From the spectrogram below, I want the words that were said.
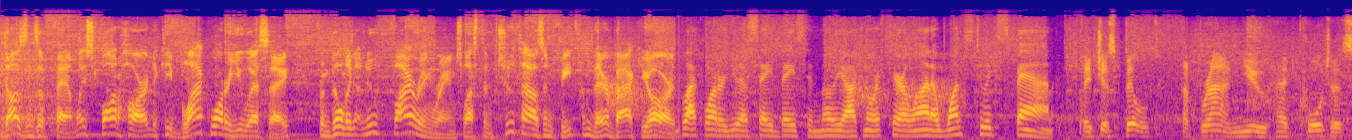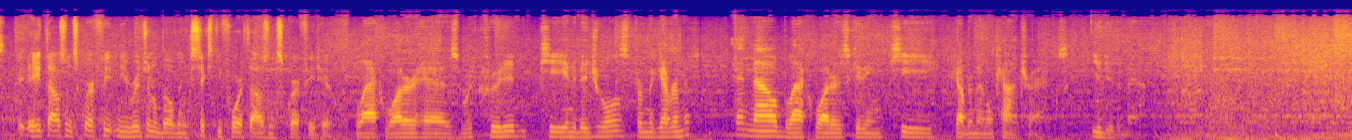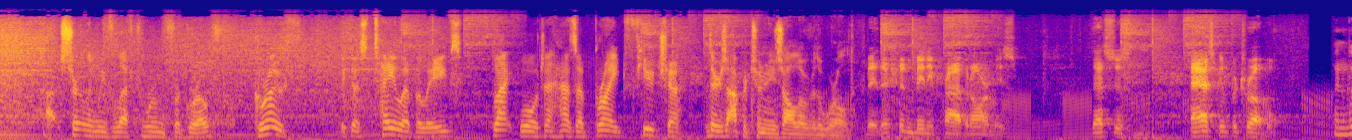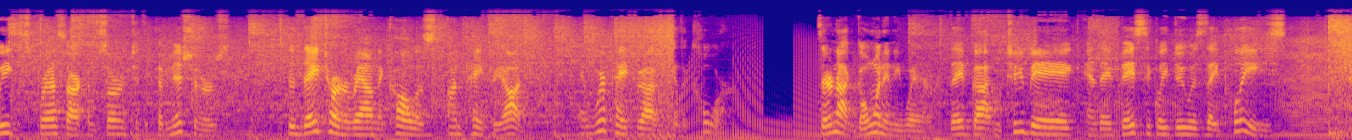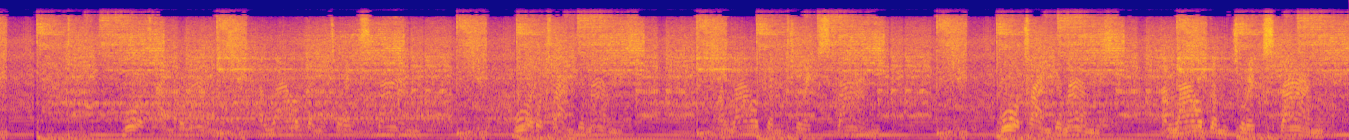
Dozens of families fought hard to keep Blackwater USA from building a new firing range less than 2,000 feet from their backyard. Blackwater USA, based in Moyock, North Carolina, wants to expand. They've just built a brand new headquarters. 8,000 square feet in the original building, 64,000 square feet here. Blackwater has recruited key individuals from the government, and now Blackwater is getting key governmental contracts. You do the math. Uh, certainly, we've left room for growth. Growth, because Taylor believes Blackwater has a bright future. There's opportunities all over the world. There shouldn't be any private armies. That's just asking for trouble. When we express our concern to the commissioners, then they turn around and call us unpatriotic. And we're patriotic to the core. They're not going anywhere. They've gotten too big and they basically do as they please. Wartime demands allow them to expand. Wartime demands allow them to expand. Wartime demands allow them to expand.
